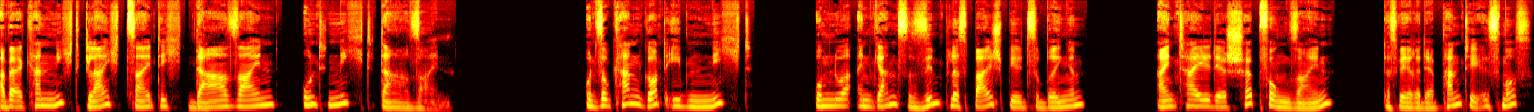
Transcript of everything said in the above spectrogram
aber er kann nicht gleichzeitig da sein und nicht da sein. Und so kann Gott eben nicht, um nur ein ganz simples Beispiel zu bringen, ein Teil der Schöpfung sein, das wäre der Pantheismus,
